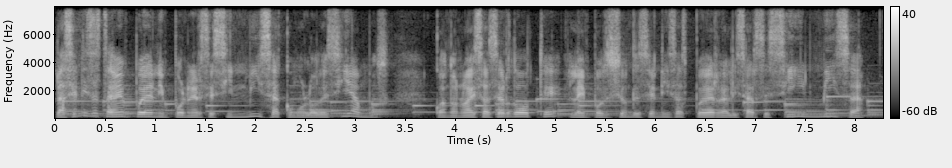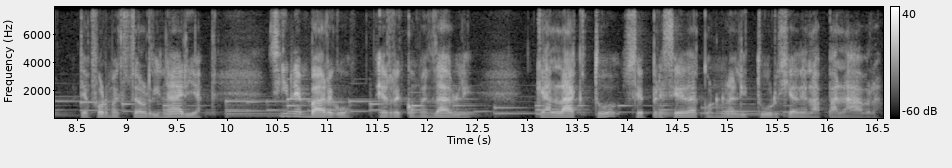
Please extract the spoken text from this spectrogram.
Las cenizas también pueden imponerse sin misa, como lo decíamos, Cuando no hay sacerdote, la imposición de cenizas puede realizarse sin misa, de forma extraordinaria. Sin embargo, es recomendable que al acto se preceda con una liturgia de la palabra.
